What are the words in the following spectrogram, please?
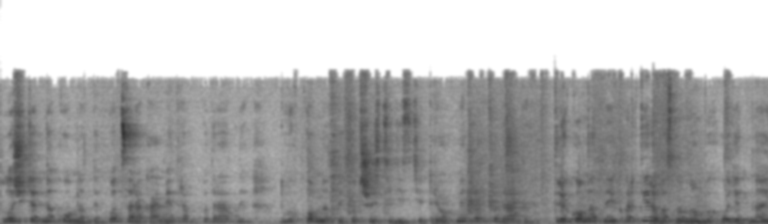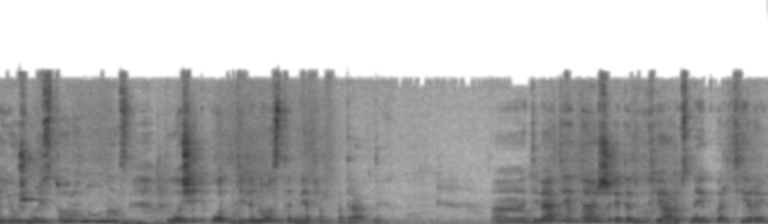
Площадь однокомнатных от 40 метров квадратных, двухкомнатных от 63 метров квадратных. Трехкомнатные квартиры в основном выходят на южную сторону у нас, площадь от 90 метров квадратных. А, Девятый этаж – это двухъярусные квартиры.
